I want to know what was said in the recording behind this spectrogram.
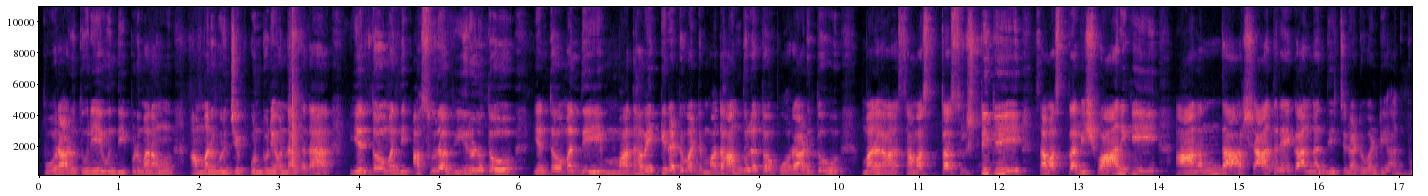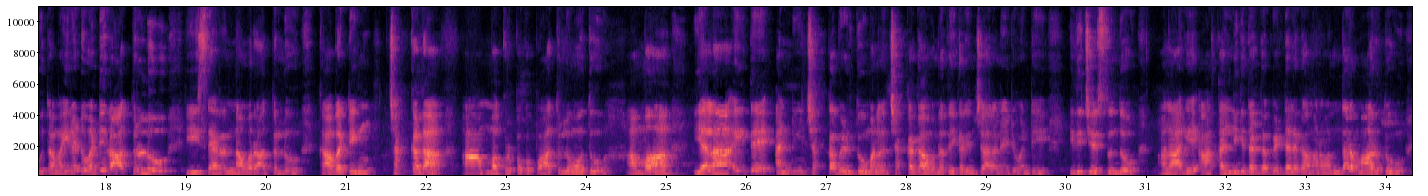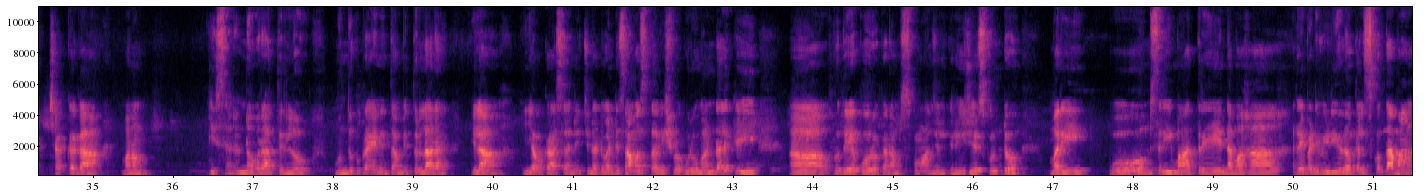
పోరాడుతూనే ఉంది. ఇప్పుడు మనం అమ్మని గురించి చెప్పుకుంటూనే ఉన్నాం కదా. ఎంతోమంది అసుర వీరులతో ఎంతోమంది మదం ఎక్కినటువంటి మదాంధులతో పోరాడుతూ మన సమస్త సృష్టికి సమస్త విశ్వానికి ఆనంద హర్షాతిరేకాలను అందించినటువంటి అద్భుతమైనటువంటి రాత్రులు ఈ శరన్నవరాత్రులు. కాబట్టి చక్కగా ఆ అమ్మ కృపకు పాత్రలు అవుతూ అమ్మ ఎలా అయితే అన్నీ చక్కబెడుతూ మనం చక్కగా ఉన్నతీకరించాలనేటువంటి ఇది చేస్తుందో అలాగే ఆ తల్లికి తగ్గ బిడ్డలుగా మనం అందరం మారుతూ చక్కగా మనం ఈ శరన్నవరాత్రిలో ముందుకు ప్రయాణిద్దాం మిత్రులారా. ఇలా ఈ అవకాశాన్ని ఇచ్చినటువంటి సమస్త విశ్వగురు మండలికి హృదయపూర్వక నమస్కమాంజలి తెలియజేసుకుంటూ మరి ఓం శ్రీ మాత్రే నమ. రేపటి వీడియోలో కలుసుకుందామా?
